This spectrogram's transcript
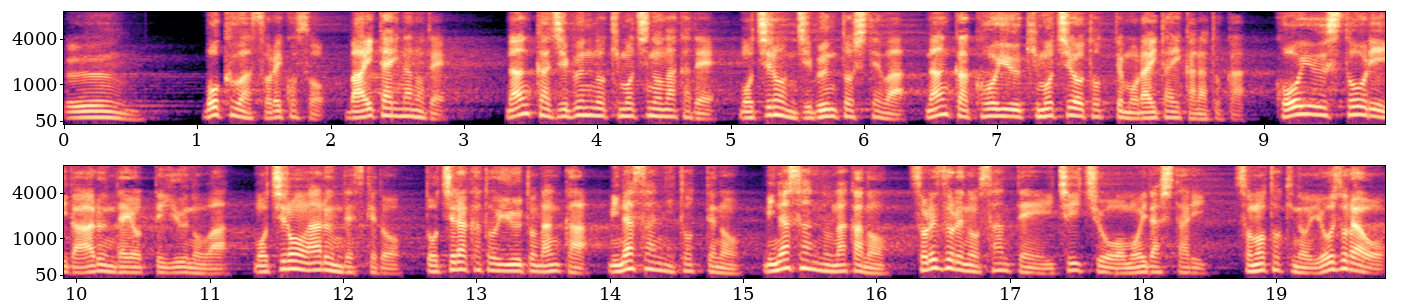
うーん。僕はそれこそ媒体なので、なんか自分の気持ちの中で、もちろん自分としては、なんかこういう気持ちを取ってもらいたいかなとか、こういうストーリーがあるんだよっていうのは、もちろんあるんですけど、どちらかというとなんか、皆さんにとっての、皆さんの中の、それぞれの3.11を思い出したり、その時の夜空を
